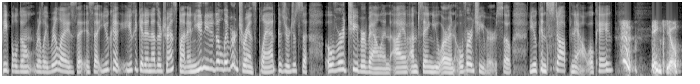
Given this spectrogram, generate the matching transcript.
people don't really realize that is that you could you could get another transplant and you needed a liver transplant because you're just a overachiever, Valen. I am I'm saying you are an overachiever, so you can stop now, okay? Thank you.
